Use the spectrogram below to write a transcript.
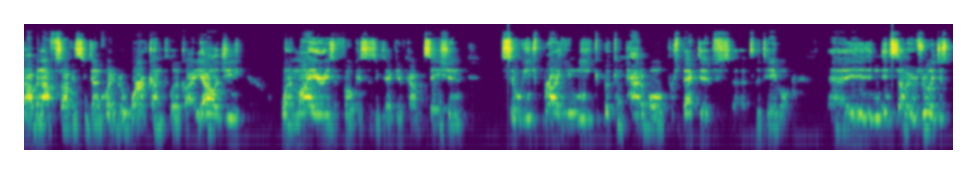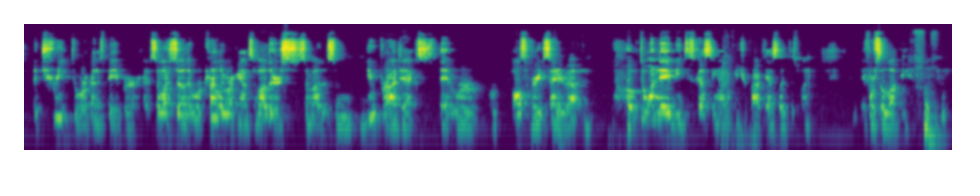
Abhinav has obviously done quite a bit of work on political ideology. One of my areas of focus is executive compensation. So we each brought unique but compatible perspectives uh, to the table uh, in, in, some, it was really just a treat to work on this paper. Uh, so much so that we're currently working on some others, some other, some new projects that we're, we're also very excited about, and hope to one day be discussing on a future podcast like this one, if we're so lucky.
